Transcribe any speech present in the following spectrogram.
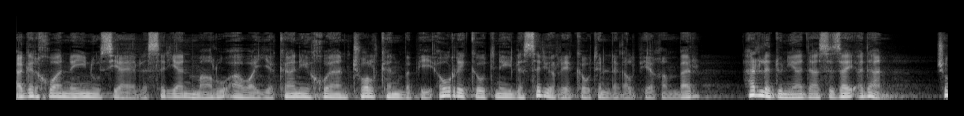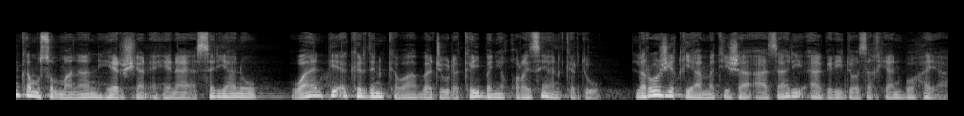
ئەگەر خوا نەینووسیایە لەسەریان ماڵ و ئاواییەکانی خۆیان چۆڵ کەن بەپێی ئەو ڕێکەوتنەی لەسەری ڕێکەوتن لەگەڵ پێغەمبەر هەر لە دونیادا سزای ئەدان چونکە موسڵمانان هێرشیان ئەهێنایە سەریان و وایان پێ ئەکردن کەوا بە جولەکەی بەنی قوڕەیزەیان کرد و لە ڕۆژی قیامەتیشا ئازاری ئاگری دۆزەخیان بۆ هەیە.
